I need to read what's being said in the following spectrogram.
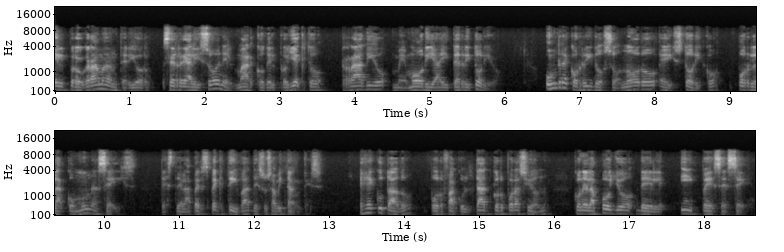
El programa anterior se realizó en el marco del proyecto Radio, Memoria y Territorio, un recorrido sonoro e histórico por la Comuna 6, desde la perspectiva de sus habitantes, ejecutado por Facultad Corporación con el apoyo del IPCC.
